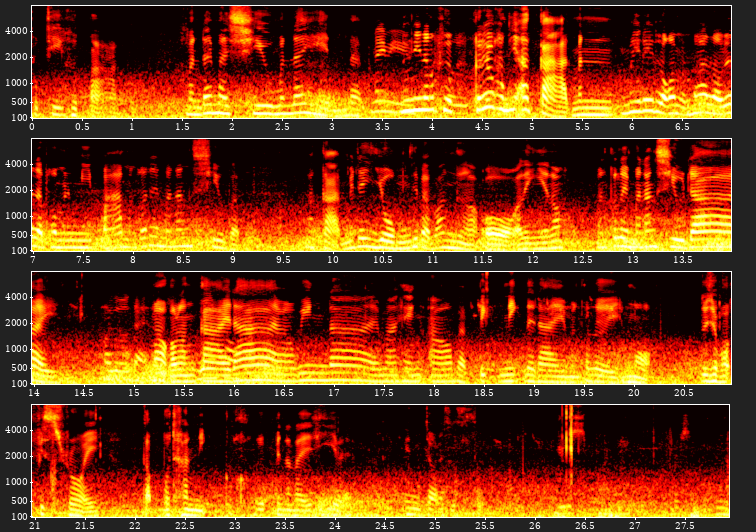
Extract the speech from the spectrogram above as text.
ทุกที่คือปาร์ค มันได้มาชิลมันได้เห็นแบบไม่มี นู่นนี่นั่นคือก็ด้วยความที่อากาศมันไม่ได้ร้อนเหมือนบ้านเราด้วยแหละพอมันมีปาร์คมันก็ได้มานั่งชิลแบบ อากาศไม่ได้ยมที่แบบว่าเหงื่อออกอะไรอย่างเงี้ยเนาะมันก็เลยมานั่งชิลได้เขาดูแต่มาออกกำลังกายได้มาวิ่งได้มาแฮงเอาท์แบบปิกนิกใดๆ มันก็เลยเหมาะ โดยเฉพาะฟิสรอยกับโบทานิกก็คือเป็นอะไรที่แบบ enjoy สุดๆ use my first อืม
